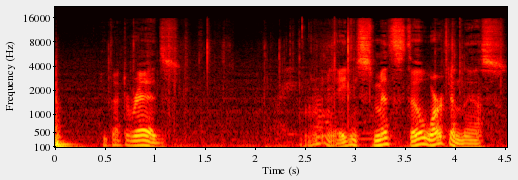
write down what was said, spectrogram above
You got the Reds. Oh, Aiden Smith's still working this.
